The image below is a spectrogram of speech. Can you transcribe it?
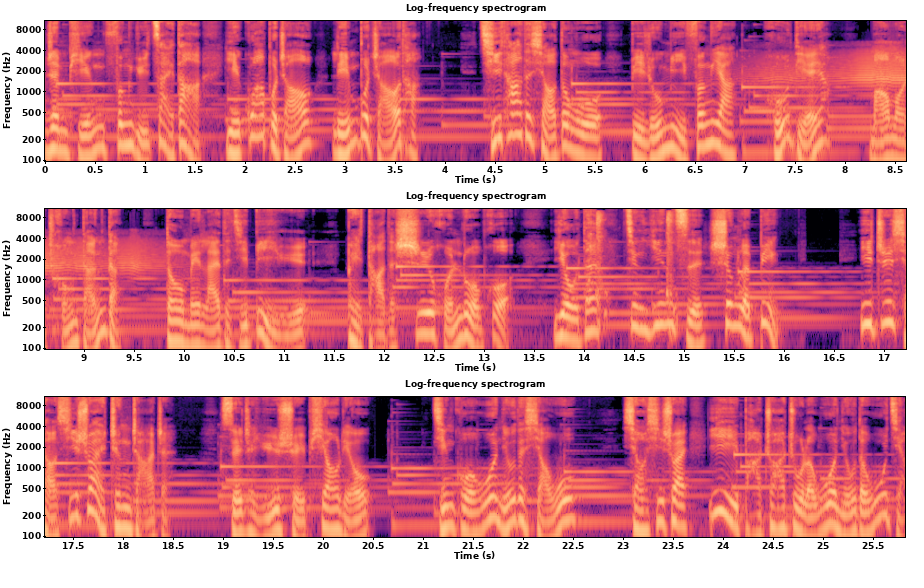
任凭风雨再大也刮不着、淋不着它。其他的小动物，比如蜜蜂呀、蝴蝶呀、毛毛虫等等，都没来得及避雨，被打得失魂落魄，有的竟因此生了病。一只小蟋蟀挣扎着，随着雨水漂流，经过蜗牛的小屋，小蟋蟀一把抓住了蜗牛的屋角，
